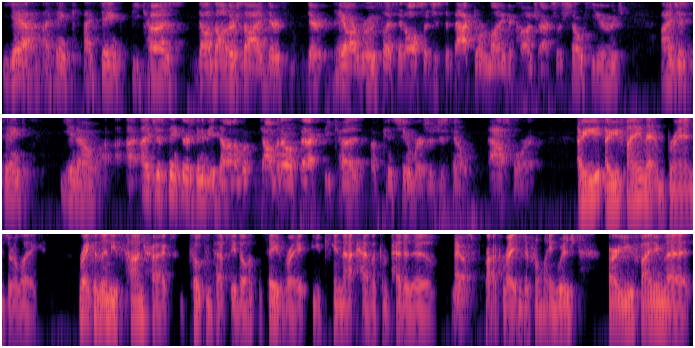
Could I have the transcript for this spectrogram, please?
yeah, I think I think because on the other side there's there they are ruthless and also just the backdoor money, the contracts are so huge. I just think you know, I, I just think there's going to be a domino, domino effect because of consumers are just going to ask for it. Are you are you finding that brands are like right? Because in these contracts, Coke and Pepsi, they'll say right, you cannot have a competitive yeah. X product right in different language. Are you finding that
